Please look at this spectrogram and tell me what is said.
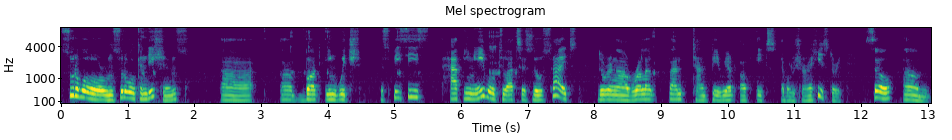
suitable or unsuitable conditions uh, uh, but in which species have been able to access those sites during a relevant time period of its evolutionary history. So um,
